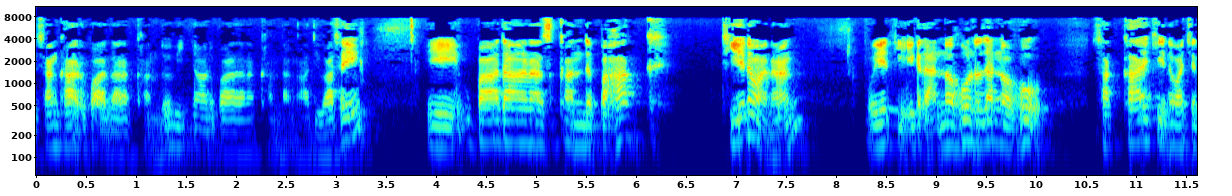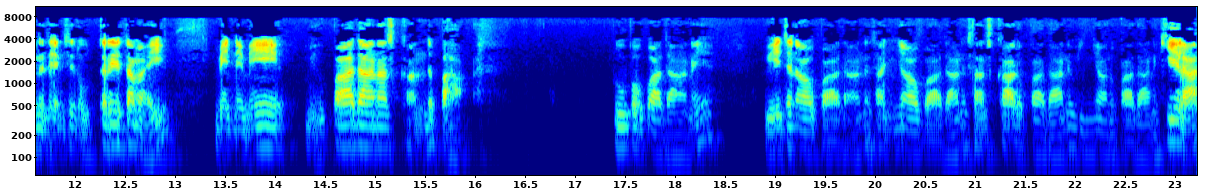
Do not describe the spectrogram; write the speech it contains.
සංඛාර උපාදානස්කන්ධෝ විඥාන උපාදානස්කන්ධං ආදි වශයෙන් ඒ උපාදානස්කන්ධ පහක් තියෙනවා නම් ඔය ඒක දන්නව හෝ නොදන්නව හෝ සක්කාය කියන වචන දෙන්න උත්තරේ තමයි මෙන්න මේ උපාදානස්කන්ධ පහ. රූප උපාදානය වේදනා උපාදාන සංඥා උපාදාන සංස්කාර උපාදාන විඥාන උපාදාන කියලා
